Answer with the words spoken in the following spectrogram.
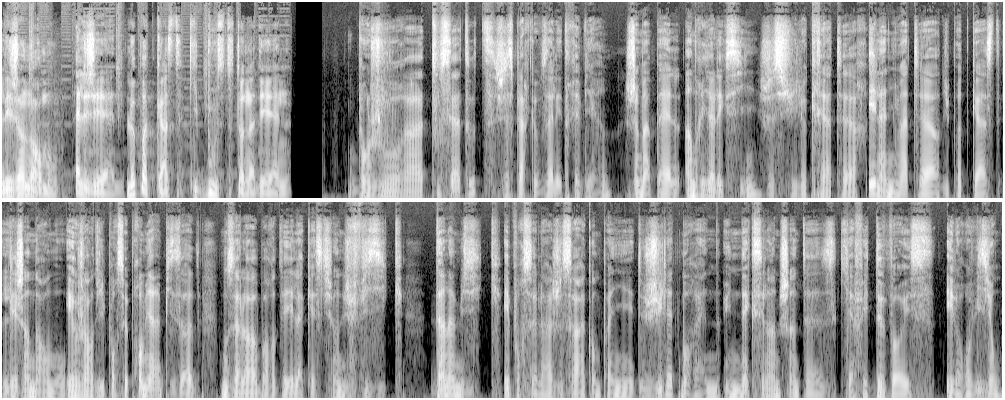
Les gens normaux, LGN, le podcast qui booste ton ADN. Bonjour à tous et à toutes, j'espère que vous allez très bien. Je m'appelle André Alexis, je suis le créateur et l'animateur du podcast Les gens normaux. Et aujourd'hui, pour ce premier épisode, nous allons aborder la question du physique dans la musique. Et pour cela, je serai accompagné de Juliette Moren, une excellente chanteuse qui a fait The Voice et l'Eurovision.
